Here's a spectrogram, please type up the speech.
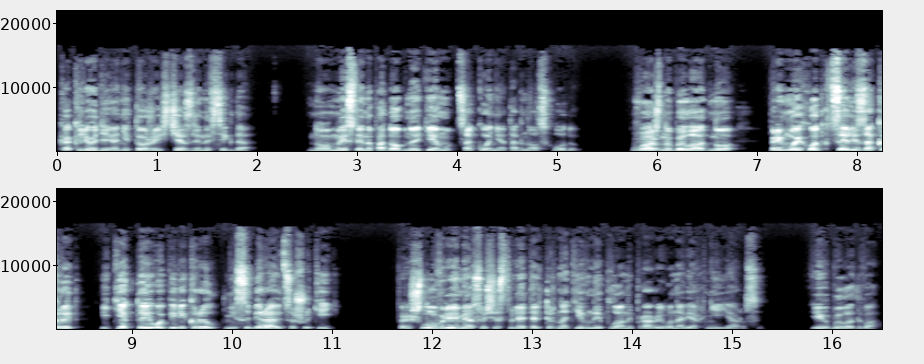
Как люди, они тоже исчезли навсегда. Но мысли на подобную тему Цакони отогнал сходу. Важно было одно – прямой ход к цели закрыт, и те, кто его перекрыл, не собираются шутить. Пришло время осуществлять альтернативные планы прорыва на верхние ярусы. Их было два.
